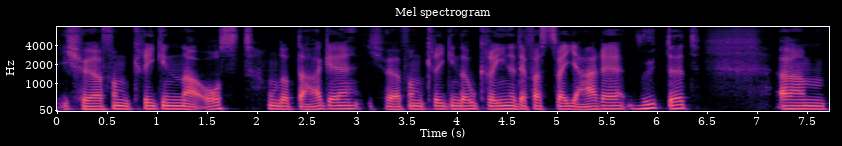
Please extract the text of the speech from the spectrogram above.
ich höre vom Krieg in Nahost 100 Tage, ich höre vom Krieg in der Ukraine, der fast zwei Jahre wütet. Ähm,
